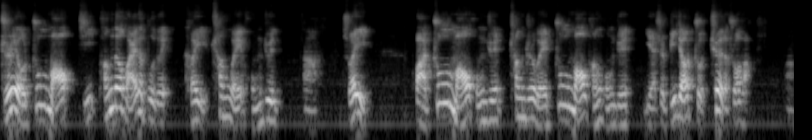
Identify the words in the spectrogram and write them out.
只有朱毛及彭德怀的部队可以称为红军啊，所以把朱毛红军称之为朱毛彭红军也是比较准确的说法啊。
